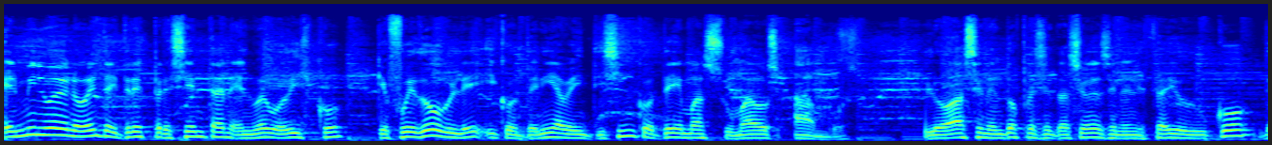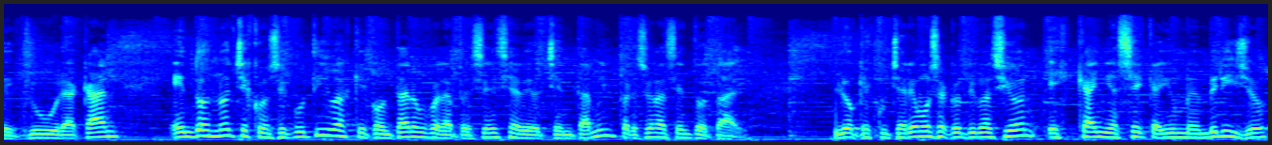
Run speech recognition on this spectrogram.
En 1993 presentan el nuevo disco, que fue doble y contenía 25 temas sumados ambos. Lo hacen en dos presentaciones en el Estadio Ducó del Club Huracán, en dos noches consecutivas que contaron con la presencia de 80.000 personas en total. Lo que escucharemos a continuación es Caña Seca y un membrillo,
